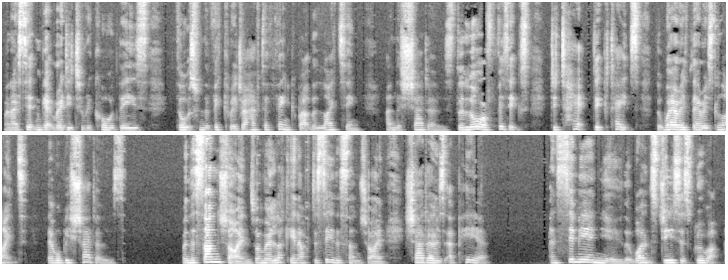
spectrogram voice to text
When I sit and get ready to record these thoughts from the vicarage, I have to think about the lighting and the shadows. The law of physics dictates that where there is light, there will be shadows. When the sun shines, when we're lucky enough to see the sunshine, shadows appear. And Simeon knew that once Jesus grew up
